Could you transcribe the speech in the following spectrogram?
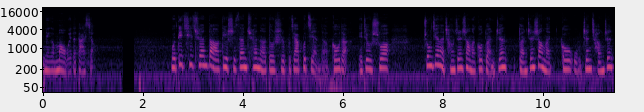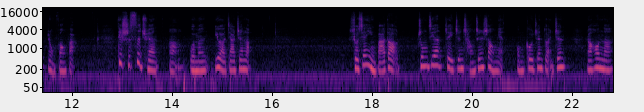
那个帽围的大小。我第七圈到第十三圈呢都是不加不减的钩的，也就是说，中间的长针上呢钩短针，短针上呢钩五针长针这种方法。第十四圈啊，我们又要加针了。首先引拔到中间这一针长针上面，我们钩一针短针，然后呢，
